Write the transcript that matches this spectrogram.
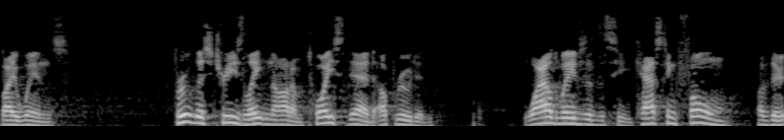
by winds. Fruitless trees late in autumn, twice dead, uprooted. Wild waves of the sea, casting foam of their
